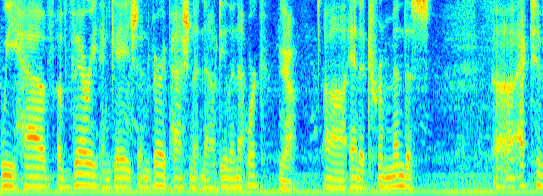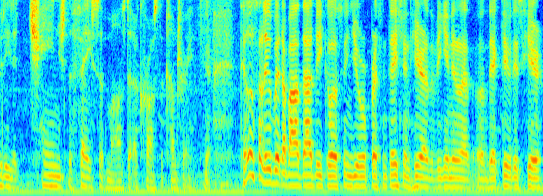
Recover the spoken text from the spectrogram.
We have a very engaged and very passionate now dealer network, yeah. uh, and a tremendous uh, activity to change the face of Mazda across the country. Yeah. Tell us a little bit about that because in your presentation here at the beginning of the activities here,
